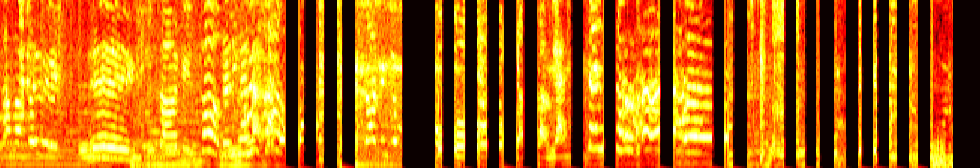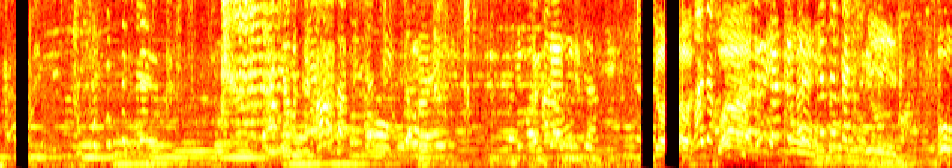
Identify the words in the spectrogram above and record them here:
Nakakayo eh. six. Sa akin. Ito, galingan na. Sa akin ka. Nandiyan, nandiyan. Good. One, two, three, four,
